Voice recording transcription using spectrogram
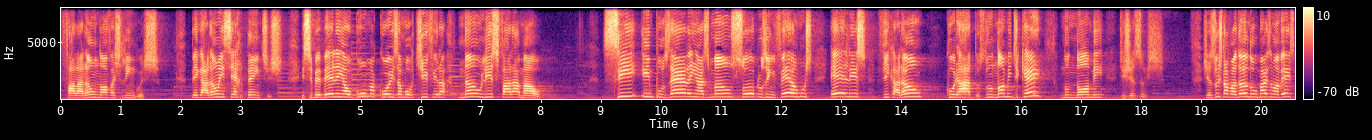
Falarão novas línguas, pegarão em serpentes, e se beberem alguma coisa mortífera, não lhes fará mal. Se impuserem as mãos sobre os enfermos, eles ficarão curados. No nome de quem? No nome de Jesus. Jesus estava dando mais uma vez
